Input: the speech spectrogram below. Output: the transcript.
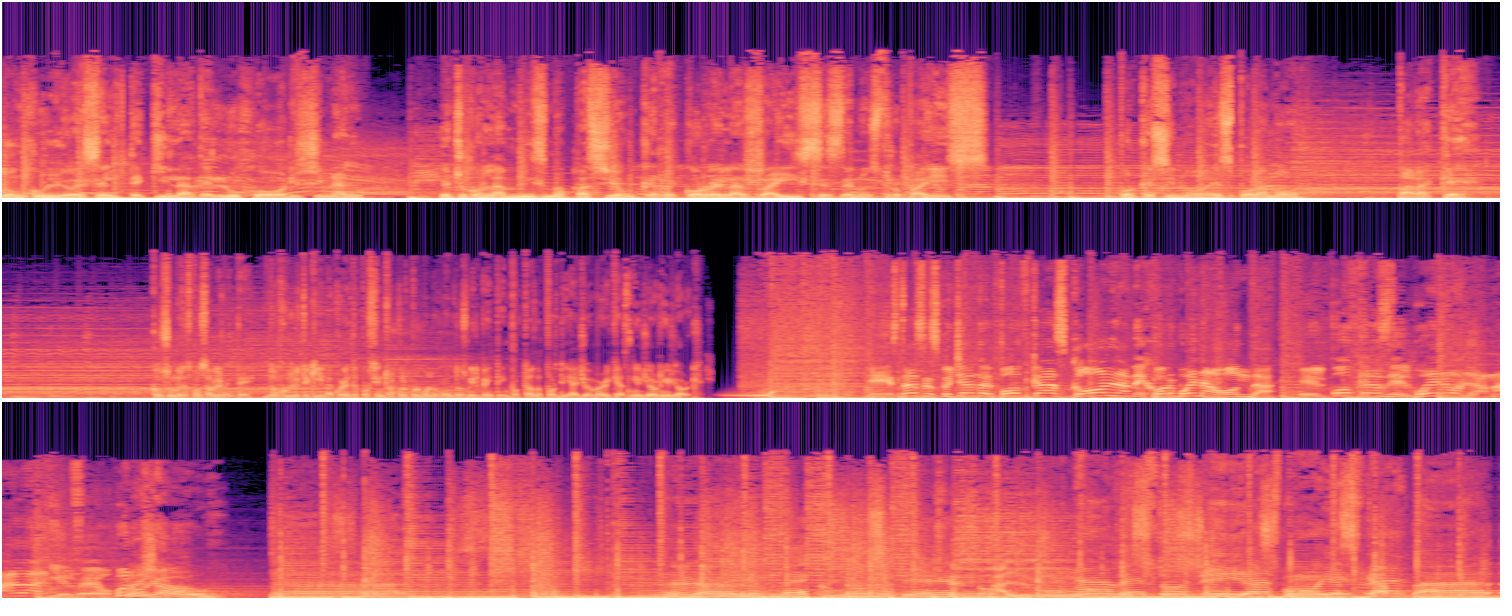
Don Julio es el tequila de lujo original, hecho con la misma pasión que recorre las raíces de nuestro país. Porque si no es por amor, ¿para qué? Consume responsablemente. Don Julio Tequila, 40% alcohol por volumen, 2020. Importado por Diageo Americas, New York, New York. Estás escuchando el podcast con la mejor buena onda. El podcast del bueno, la mala y el feo. Bueno, show. Nadie me conoce bien. Alguno de estos días voy a escapar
